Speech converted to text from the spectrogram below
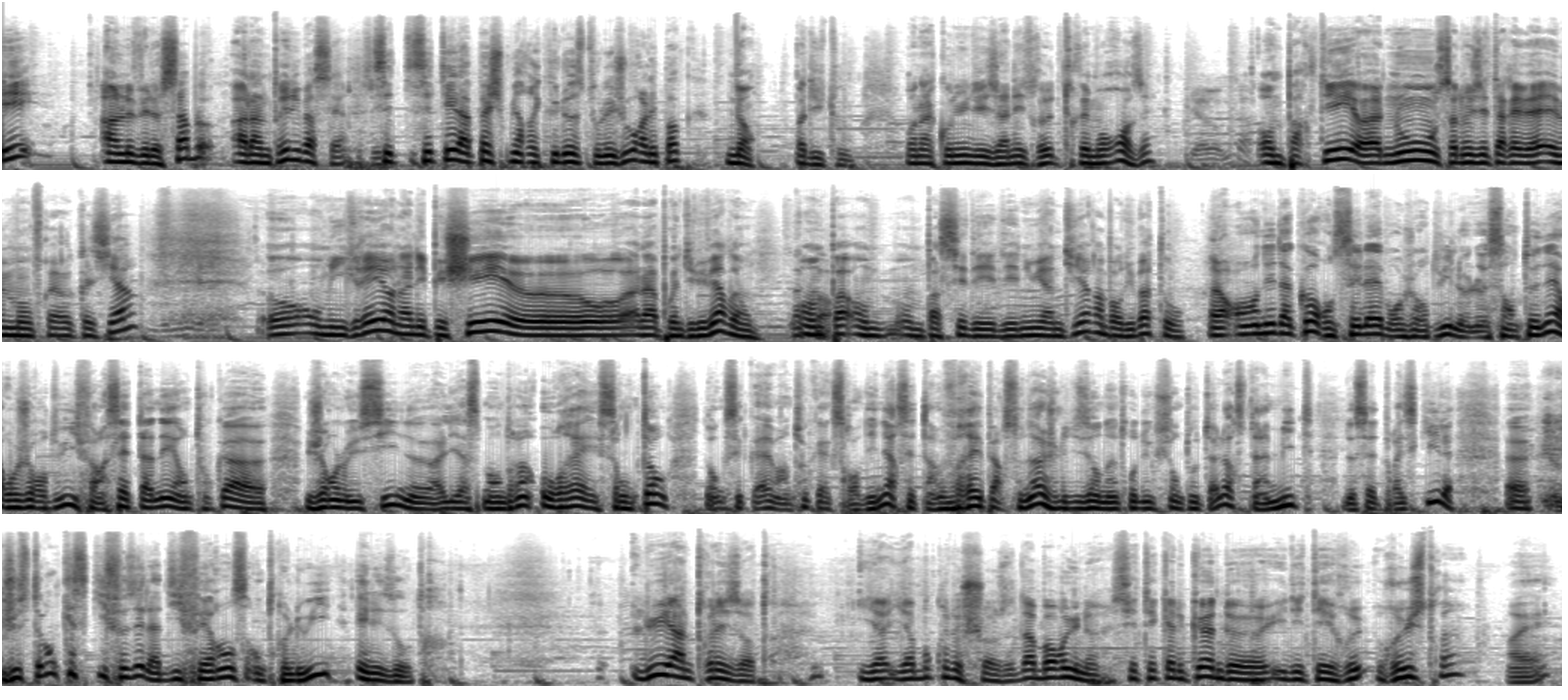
et enlever le sable à l'entrée du bassin. C'était la pêche miraculeuse tous les jours à l'époque? Non, pas du tout. On a connu des années très, moroses. Hein. On partait, euh, nous, ça nous est arrivé mon frère Christian on, migrait, on allait pêcher euh, à la pointe du Verdon. On, passait des, nuits entières à bord du bateau. Alors on est d'accord, on célèbre aujourd'hui le, centenaire. Aujourd'hui, enfin cette année en tout cas, euh, Jean Lucine, euh, alias Mandrin, aurait 100 ans. Donc c'est quand même un truc extraordinaire. C'est un vrai personnage. Je le disais en introduction tout à l'heure, c'est un mythe de cette presqu'île. justement, qu'est-ce qui faisait la différence entre lui et les autres? Lui entre les autres. Il y, a, beaucoup de choses. D'abord une, c'était quelqu'un de, il était rustre,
